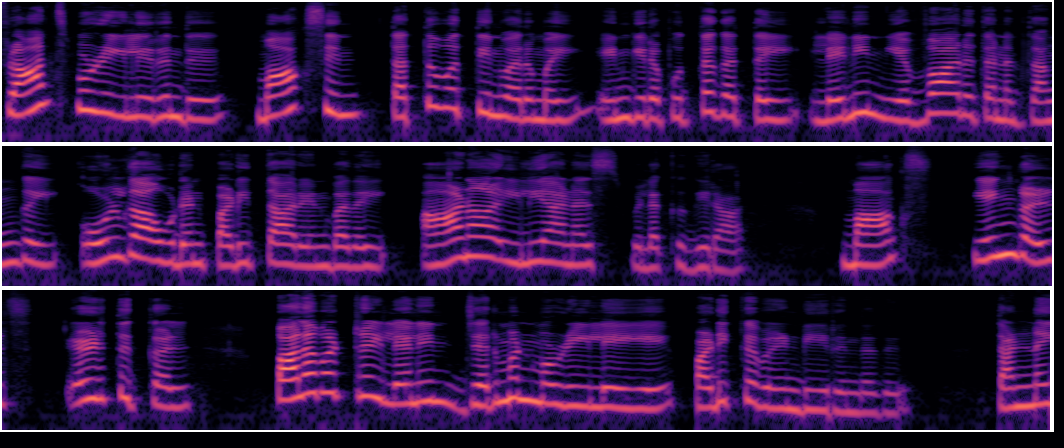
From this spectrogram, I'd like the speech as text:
பிரான்ஸ் மொழியிலிருந்து மார்க்சின் தத்துவத்தின் வறுமை என்கிற புத்தகத்தை லெனின் எவ்வாறு தனது தங்கை ஓல்காவுடன் படித்தார் என்பதை ஆனா இலியானஸ் விளக்குகிறார். மார்க்ஸ் எங்கல்ஸ் எழுத்துக்கள் பலவற்றை லெனின் ஜெர்மன் மொழியிலேயே படிக்க வேண்டியிருந்தது. தன்னை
